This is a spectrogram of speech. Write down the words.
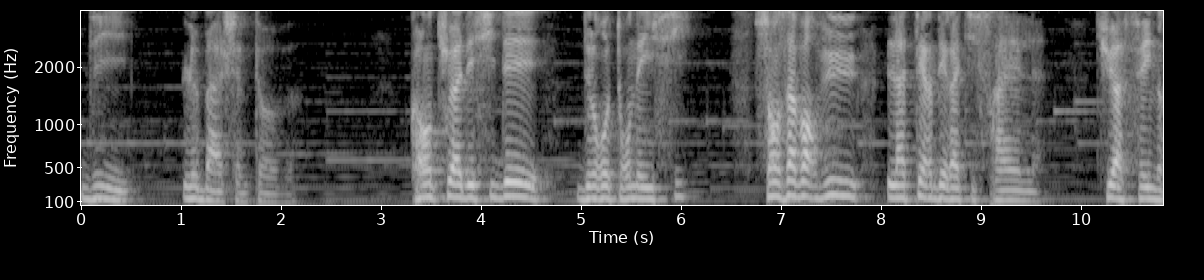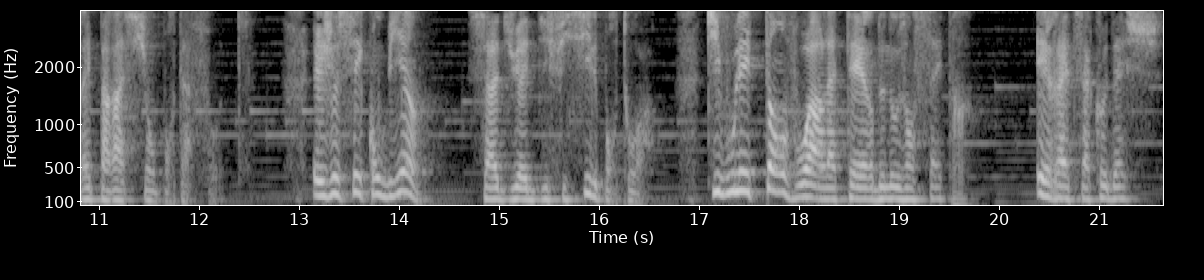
dit le Baal Shem Tov. Quand tu as décidé de retourner ici, sans avoir vu la terre d'Eret Israël, tu as fait une réparation pour ta faute. Et je sais combien ça a dû être difficile pour toi, qui voulais tant voir la terre de nos ancêtres, Eretz Kodesh.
